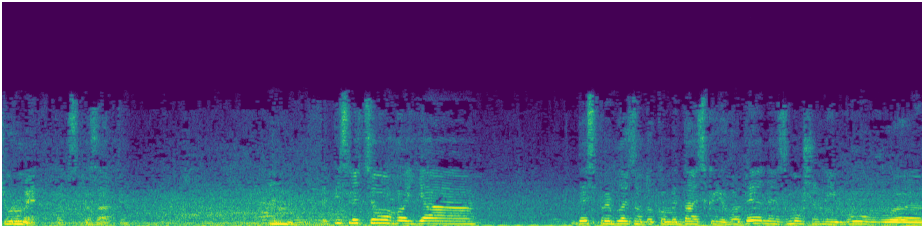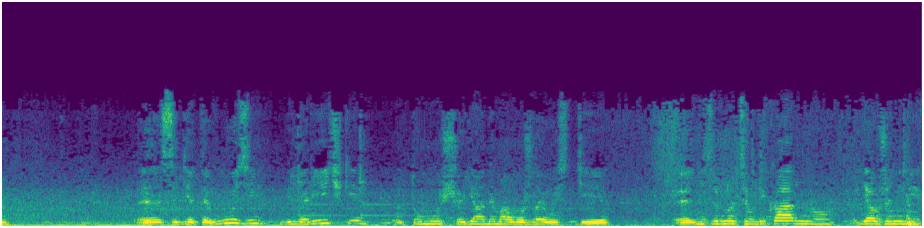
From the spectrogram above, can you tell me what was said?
тюрми, так сказати. Після цього я десь приблизно до комендантської години змушений був е, е, сидіти в лузі біля річки, тому що я не мав можливості е, ні звернутися в лікарню. Я вже не міг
